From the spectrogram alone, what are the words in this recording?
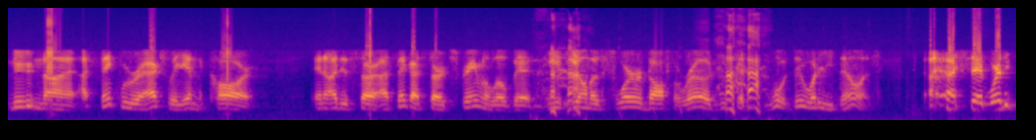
Newton and I, I think we were actually in the car, and I just started. I think I started screaming a little bit, and he, he almost swerved off the road. He said, "Dude, what are you doing?" I said, "We're the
